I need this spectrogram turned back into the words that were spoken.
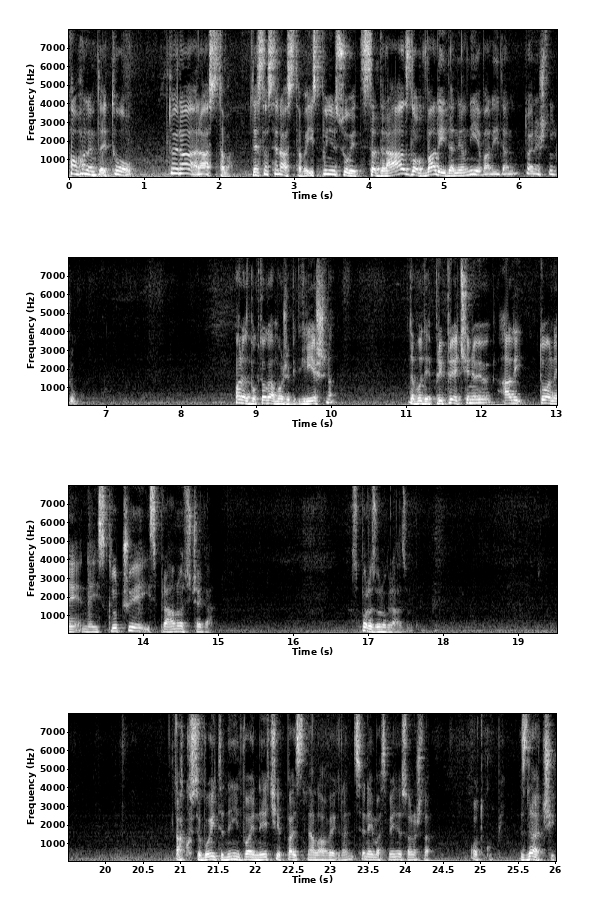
A da je to, to je ra, rastava desna se rastava, ispunjeni su uvjeti. Sad razlog validan ili nije validan, to je nešto drugo. Ona zbog toga može biti griješna, da bude priprećeno, ali to ne, ne isključuje ispravnost čega? Sporazumnog razvoda. Ako se bojite da njih dvoje neće paziti na ove granice, nema smenja se ono šta otkupi. Znači,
